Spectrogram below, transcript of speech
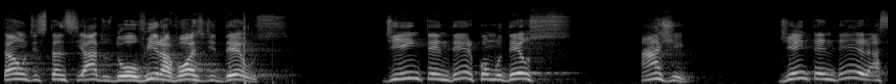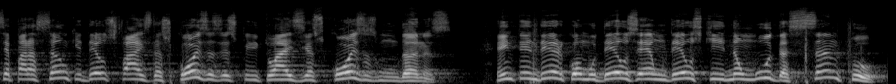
tão distanciados do ouvir a voz de Deus, de entender como Deus age, de entender a separação que Deus faz das coisas espirituais e as coisas mundanas, entender como Deus é um Deus que não muda, santo,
